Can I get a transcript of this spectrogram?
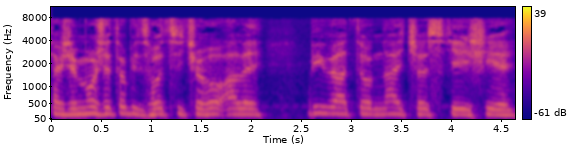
Takže môže to byť z hocičoho, ale býva to najčastejšie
